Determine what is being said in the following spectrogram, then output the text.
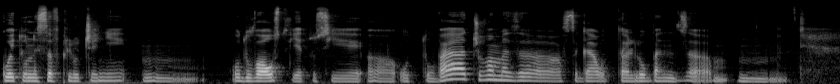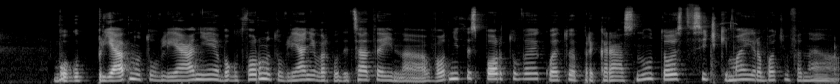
които не са включени удоволствието си а, от това. Чуваме за сега от Любен за м- благоприятното влияние, благотворното влияние върху децата и на водните спортове, което е прекрасно. Тоест всички май работим в една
